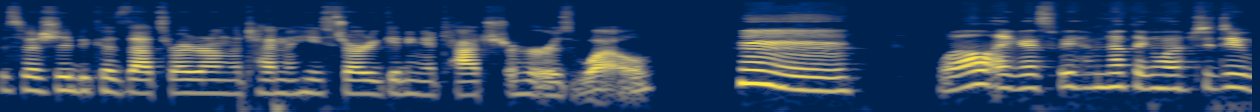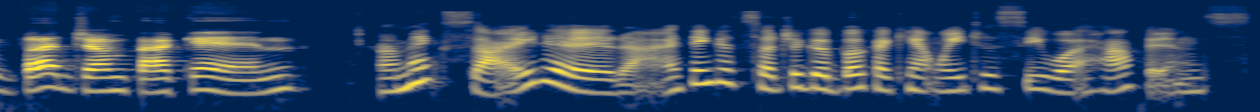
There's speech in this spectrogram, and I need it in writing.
especially because that's right around the time that he started getting attached to her as well. Hmm. Well, I guess we have nothing left to do but jump back in. I'm excited. I think it's such a good book. I can't wait to see what happens.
